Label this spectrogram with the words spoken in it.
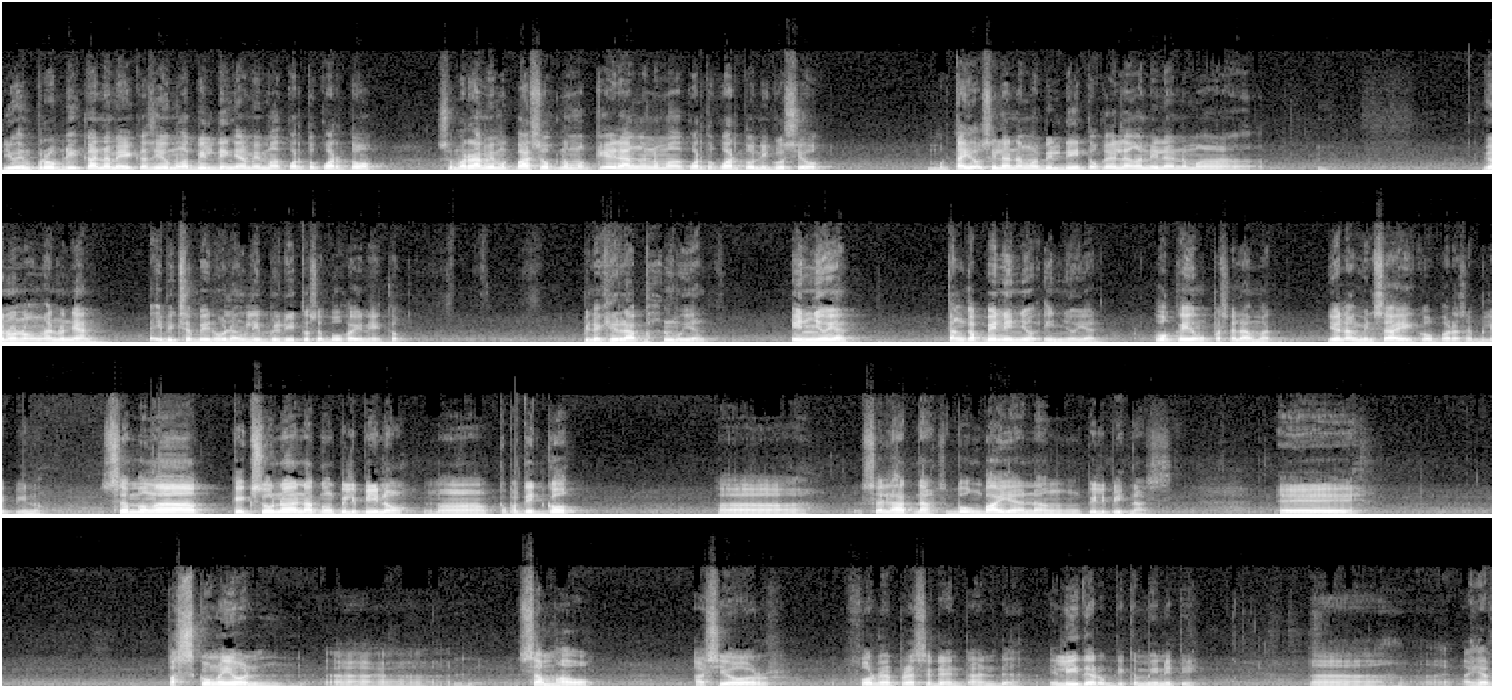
you improve the economy kasi yung mga building niya may mga kwarto-kwarto. So marami magpasok ng magkailangan ng mga kwarto-kwarto, negosyo. Magtayo sila ng mga building ito, kailangan nila ng mga... Ganon ang ano niyan. Ibig sabihin, walang libre dito sa buhay na ito. Pinaghirapan mo yan. Inyo yan. Tanggapin ninyo, inyo yan. Huwag kayong pasalamat. Yan ang mensahe ko para sa Pilipino. Sa mga kaigsunan akong Pilipino, mga kapatid ko, ah, sa lahat na, sa buong bayan ng Pilipinas, eh, Pasko ngayon, ah, somehow, as your former president and uh, a leader of the community, uh, Uh, I have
